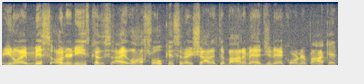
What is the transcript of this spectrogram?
you know, I miss underneath because I lost focus and I shot at the bottom edge in that corner pocket,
